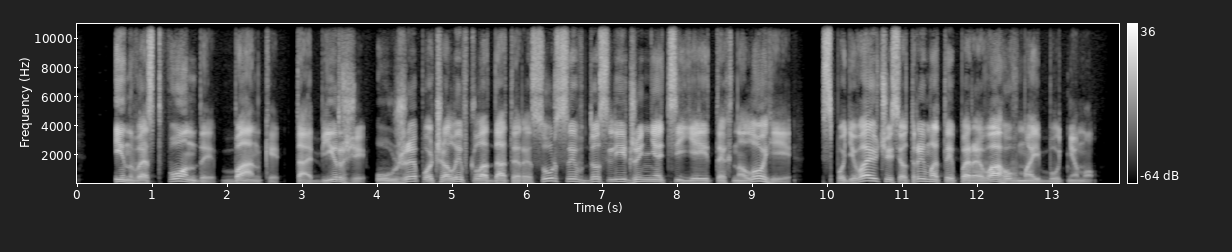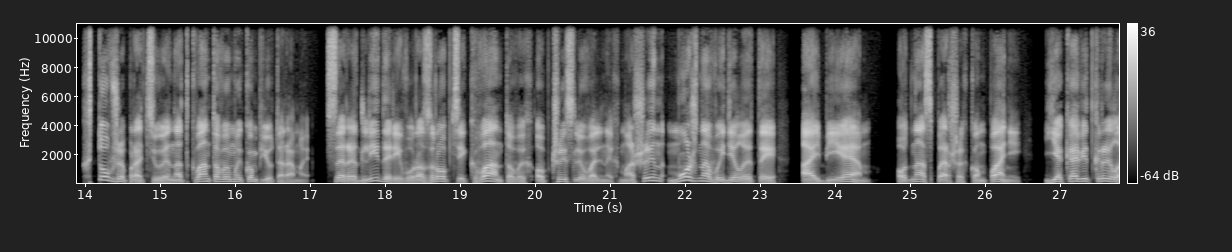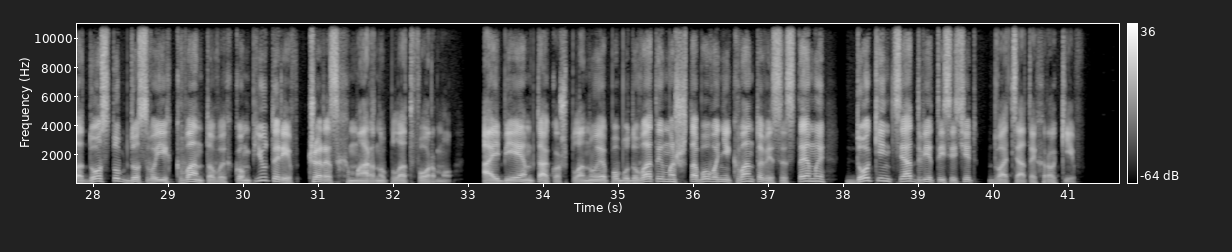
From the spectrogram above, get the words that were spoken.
Інвестфонди, банки та біржі уже почали вкладати ресурси в дослідження цієї технології, сподіваючись отримати перевагу в майбутньому. Хто вже працює над квантовими комп'ютерами? Серед лідерів у розробці квантових обчислювальних машин можна виділити IBM, одна з перших компаній, яка відкрила доступ до своїх квантових комп'ютерів через хмарну платформу. IBM також планує побудувати масштабовані квантові системи до кінця 2020-х років.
